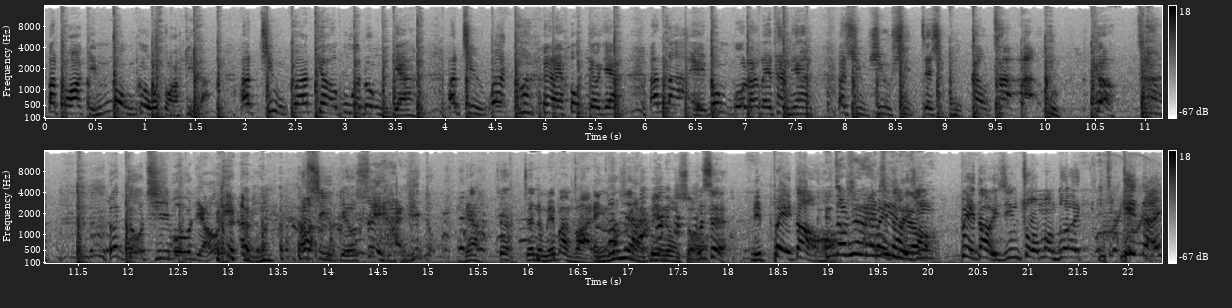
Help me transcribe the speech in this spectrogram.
啊，弹琴弄过我弹吉他，啊，唱歌跳舞我拢唔惊，啊，唱我看起来好条件，啊，哪会拢无人来探听，啊，收收实在是有够差，啊，有够。我都吃不了你阿明，我受到细汉迄种，怎么样？这真的没办法。哎，你到现在还背那么熟？不，是你背到哦，你到现在还记得哦背到已经背到已经做梦都在进 来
